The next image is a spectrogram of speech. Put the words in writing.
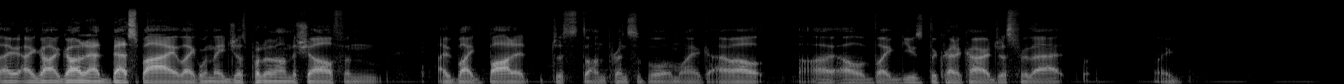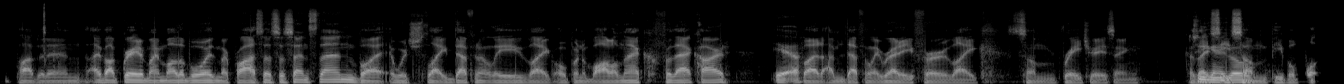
I, I got I got it at Best Buy like when they just put it on the shelf, and I like bought it just on principle. I'm like, I'll I'll like use the credit card just for that. Like, popped it in. I've upgraded my motherboard, my processor since then, but which like definitely like opened a bottleneck for that card. Yeah But I'm definitely ready for like some ray tracing because So I see go- some people pl-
